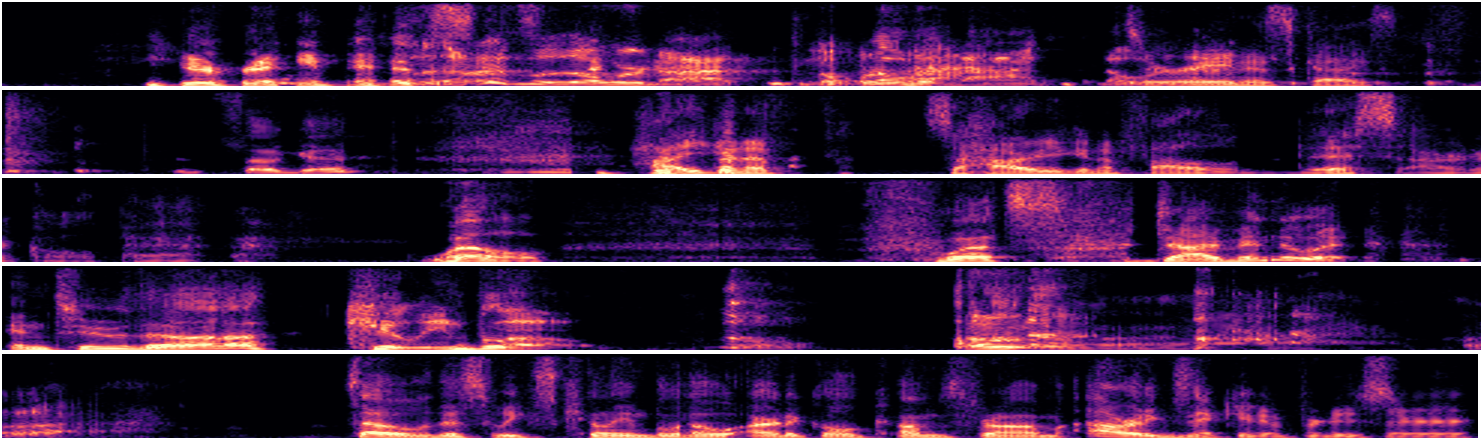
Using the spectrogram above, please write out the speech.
Uranus. no, we're not. No, we're No, we're not. not. No, It's we're not. Uranus, guys. It's so good. How are you gonna So how are you going to follow this article, Pat? Well, let's dive into it. Into the killing blow. So this week's Killing Blow article comes from our executive producer,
